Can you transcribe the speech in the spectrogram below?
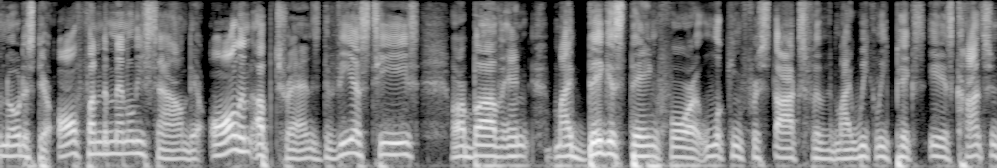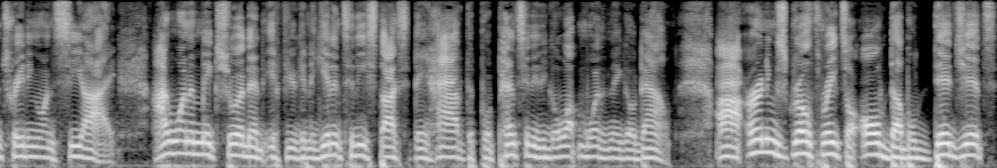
notice they're all fundamentally sound. They're all in uptrends. The VSTs are above. And my biggest thing for looking for stocks for my weekly picks is concentrating on CI. I want to make sure that if you're going to get into these stocks, that they have the propensity to go up more than they go down. Uh, earnings growth rates are all double digits.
